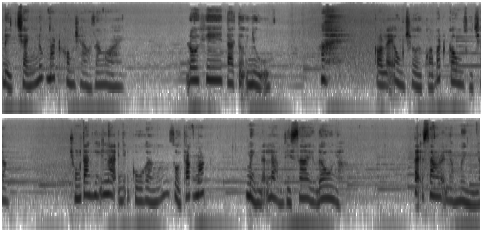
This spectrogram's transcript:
để tránh nước mắt không trào ra ngoài. Đôi khi ta tự nhủ có lẽ ông trời quá bất công rồi chăng? Chúng ta nghĩ lại những cố gắng rồi thắc mắc, mình đã làm gì sai ở đâu nhỉ? Tại sao lại là mình nhỉ?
